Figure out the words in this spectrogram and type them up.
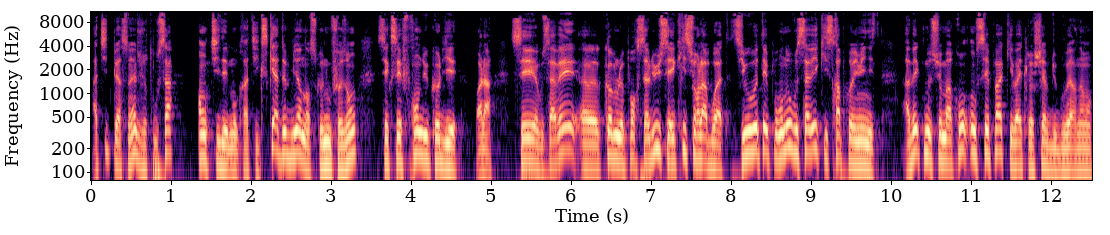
à titre personnel, je trouve ça antidémocratique. Ce qu'il y a de bien dans ce que nous faisons, c'est que c'est franc du collier. Voilà. C'est, vous savez, euh, comme le port salut, c'est écrit sur la boîte. Si vous votez pour nous, vous savez qui sera Premier ministre. Avec M. Macron, on ne sait pas qui va être le chef du gouvernement.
